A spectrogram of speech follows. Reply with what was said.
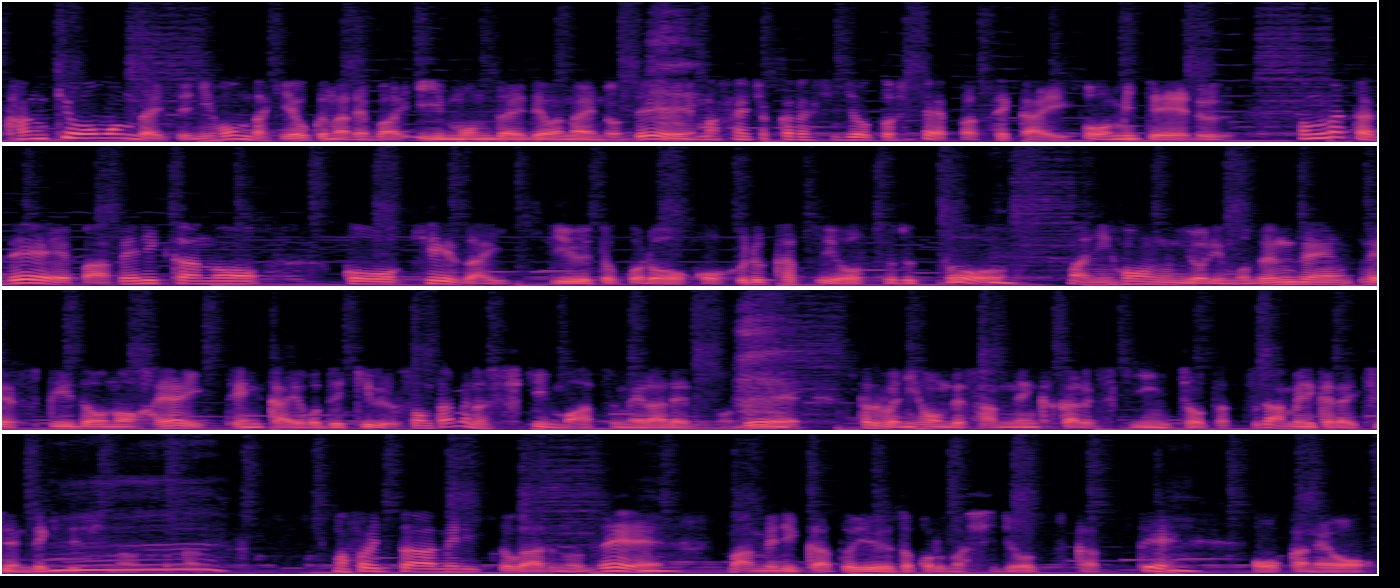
環境問題って日本だけ良くなればいい問題ではないので、はい。まあ、最初から市場としてはやっぱ世界を見ている。その中でやっぱアメリカのこう経済っていうところをこうフル活用すると、うん。まあ、日本よりも全然、ね、スピードの速い展開をできるそのための資金も集められるので、はい。例えば日本で3年かかる資金調達がアメリカでは1年できてしまうとかうん。まあ、そういったメリットがあるので、うん。まあ、アメリカというところの市場を使って、うん。お金を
